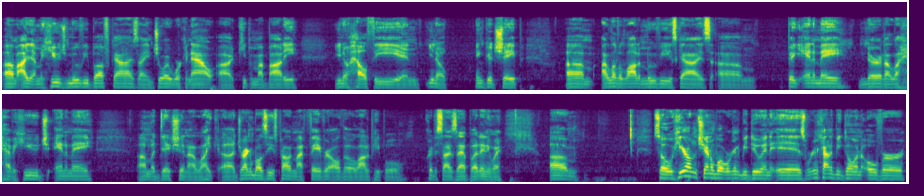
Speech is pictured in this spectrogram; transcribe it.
um, I am a huge movie buff, guys. I enjoy working out, uh, keeping my body you know, healthy and, you know, in good shape. Um, I love a lot of movies, guys. Um, big anime nerd. I have a huge anime um, addiction. I like uh, Dragon Ball Z is probably my favorite, although a lot of people criticize that. But anyway, um, so here on the channel, what we're going to be doing is we're going to kind of be going over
